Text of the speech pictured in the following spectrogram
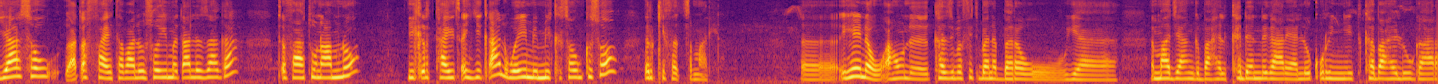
ያ ሰው አጠፋ የተባለው ሰው ይመጣል እዛ ጋር ጥፋቱን አምኖ ይቅርታ ይጠይቃል፣ ወይም የሚክሰውን ክሶ እርቅ ይፈጽማል። ይሄ ነው አሁን ከዚህ በፊት በነበረው የማጃንግ ባህል ከደን ጋር ያለው ቁርኝት ከባህሉ ጋር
